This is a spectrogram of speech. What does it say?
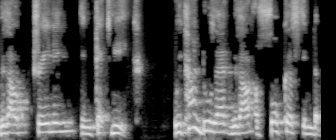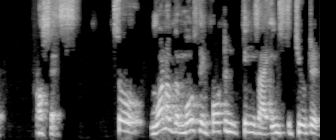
without training in technique. We can't do that without a focus in the process. So one of the most important things I instituted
